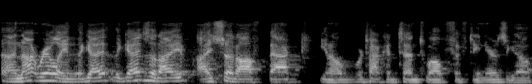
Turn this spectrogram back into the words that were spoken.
Uh, not really. The guy, the guys that I, I shut off back, you know, we're talking 10, 12, 15 years ago.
